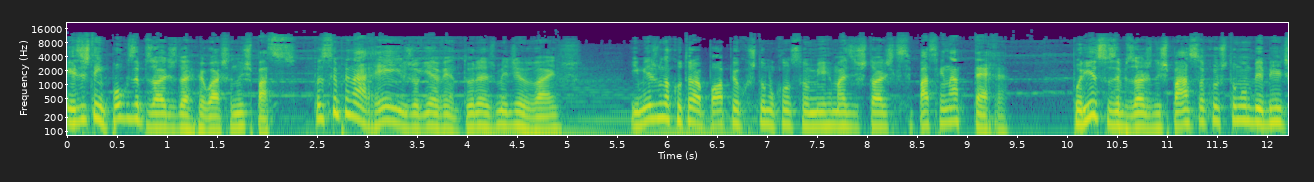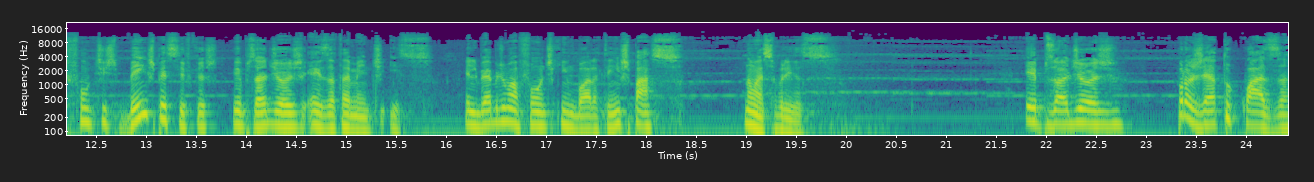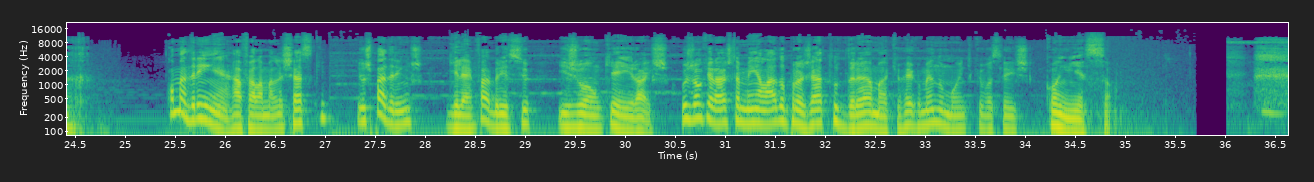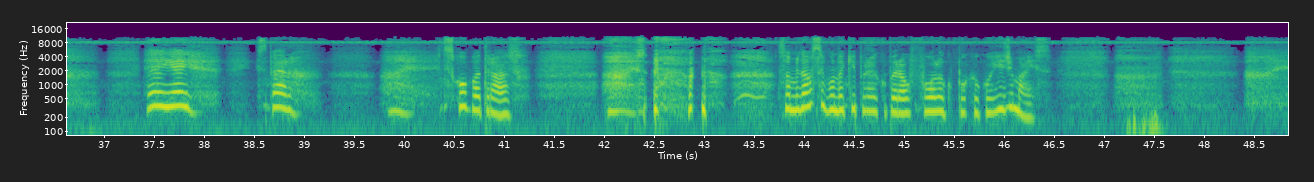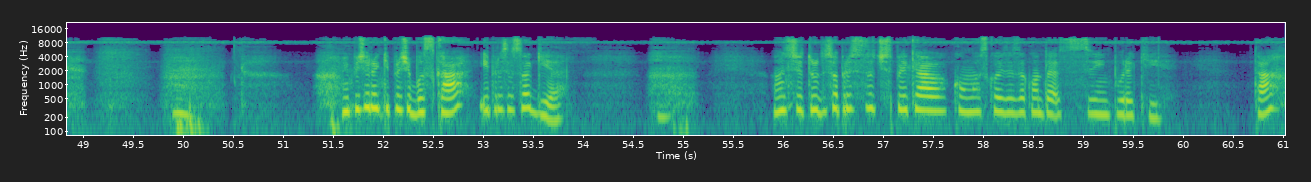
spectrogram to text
Existem poucos episódios do RPG Guacha no espaço, pois eu sempre narrei e joguei aventuras medievais. E mesmo na cultura pop eu costumo consumir mais histórias que se passem na Terra. Por isso, os episódios no espaço costumam beber de fontes bem específicas, e o episódio de hoje é exatamente isso. Ele bebe de uma fonte que, embora tenha espaço, não é sobre isso. Episódio de hoje: Projeto Quasar. Com a madrinha Rafaela Malecheski e os padrinhos Guilherme Fabrício e João Queiroz. O João Queiroz também é lá do projeto Drama, que eu recomendo muito que vocês conheçam. Ei, ei, espera. Ai, desculpa o atraso. Ai, só me dá um segundo aqui para recuperar o fôlego, porque eu corri demais. Me pediram aqui para te buscar e para ser sua guia. Antes de tudo, só preciso te explicar como as coisas acontecem por aqui, tá?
